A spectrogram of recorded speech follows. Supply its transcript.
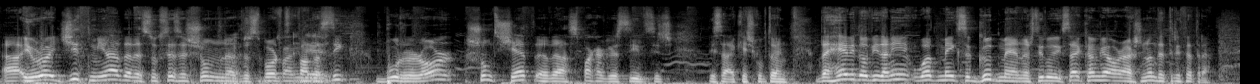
uh, ju uroj gjithë mirat dhe suksese shumë në këtë sport fantastik, burrëror, shumë të qetë edhe aspak agresiv siç disa e keqkuptojnë. The Heavy do vijë tani What Makes a Good Man është titulli i kësaj kënge, ora është 9:33.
